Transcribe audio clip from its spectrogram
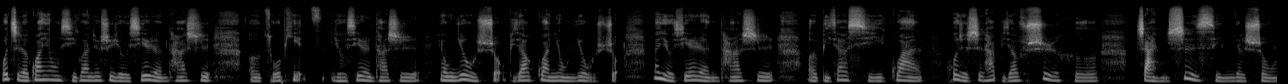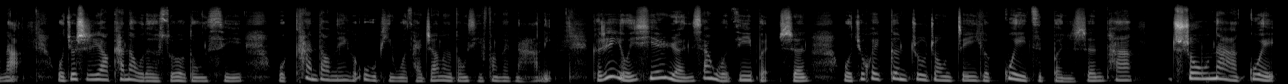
我指的惯用习惯就是有些人他是呃左撇子，有些人他是用右手比较惯用右手，那有些人他是呃比较。习惯，或者是它比较适合展示型的收纳。我就是要看到我的所有东西，我看到那个物品，我才知道那个东西放在哪里。可是有一些人，像我自己本身，我就会更注重这一个柜子本身它。收纳柜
